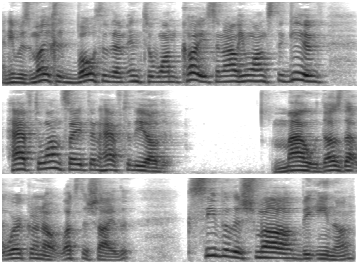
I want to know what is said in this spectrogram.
and he was moichik both of them into one kais, and now he wants to give half to one side and half to the other. Mahu, does that work or no? What's the shaila? Ksiva lishma be'inon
